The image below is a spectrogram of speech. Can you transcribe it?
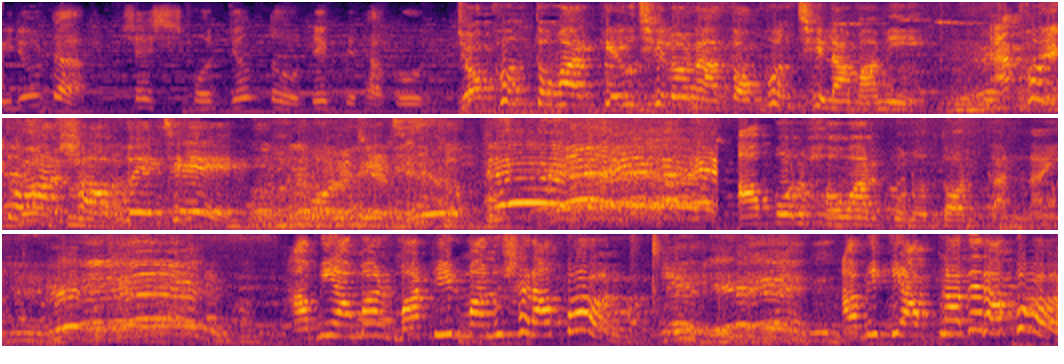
ভিডিওটা শেষ পর্যন্ত দেখতে থাকুন। যখন তোমার কেউ ছিল না তখন ছিলাম আমি। এখন তোমার সব হয়েছে হয়েছে। আপন হওয়ার কোনো দরকার নাই। আমি আমার মাটির মানুষের আপন। আমি কি আপনাদের আপন?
